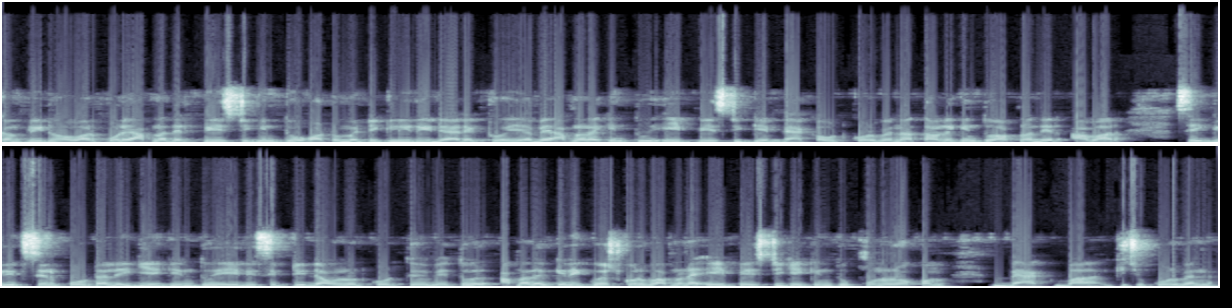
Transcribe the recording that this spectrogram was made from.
কমপ্লিট হওয়ার পরে আপনাদের পেজটি কিন্তু অটোমেটিকলি রিডাইরেক্ট হয়ে যাবে। আপনারা কিন্তু এই পেজটিকে ব্যাক আউট করবে না। তাহলে কিন্তু আপনাদের আবার সেই গ্রিপসের পোর্টালে গিয়ে কিন্তু এই রিসিপ্টটি ডাউনলোড করতে হবে। তো আপনাদেরকে রিকোয়েস্ট করব, আপনারা এই পেজটিকে কিন্তু কোনো রকম ব্যাক বা কিছু করবেন না।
